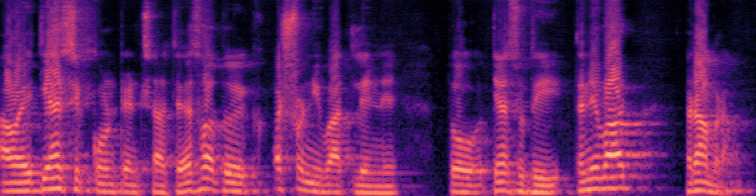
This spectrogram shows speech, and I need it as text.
આવા ઐતિહાસિક કોન્ટેન્ટ સાથે અથવા તો એક અશ્વની વાત લઈને. તો ત્યાં સુધી ધન્યવાદ. રામ રામ.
